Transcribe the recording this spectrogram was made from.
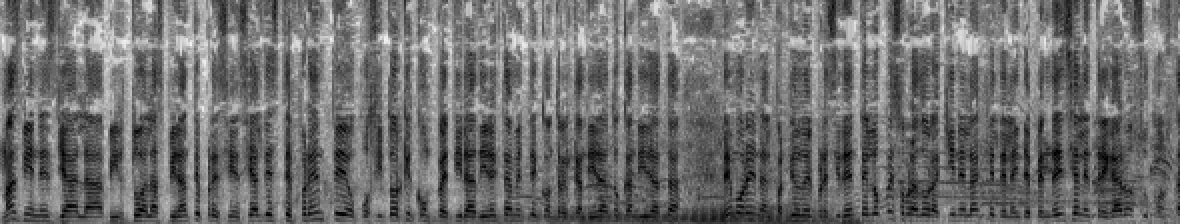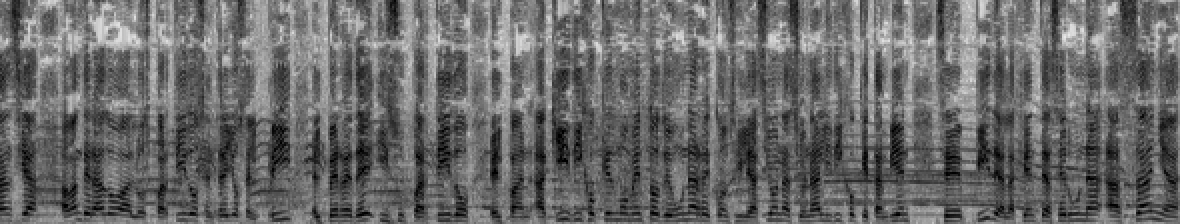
más bien es ya la virtual aspirante presidencial de este frente opositor que competirá directamente contra el candidato o candidata de Morena, el partido del presidente López Obrador. Aquí en el Ángel de la Independencia le entregaron su constancia abanderado a los partidos, entre ellos el PRI, el PRD y su partido, el PAN. Aquí dijo que es momento de una reconciliación nacional y dijo que también se pide a la gente hacer una hazaña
